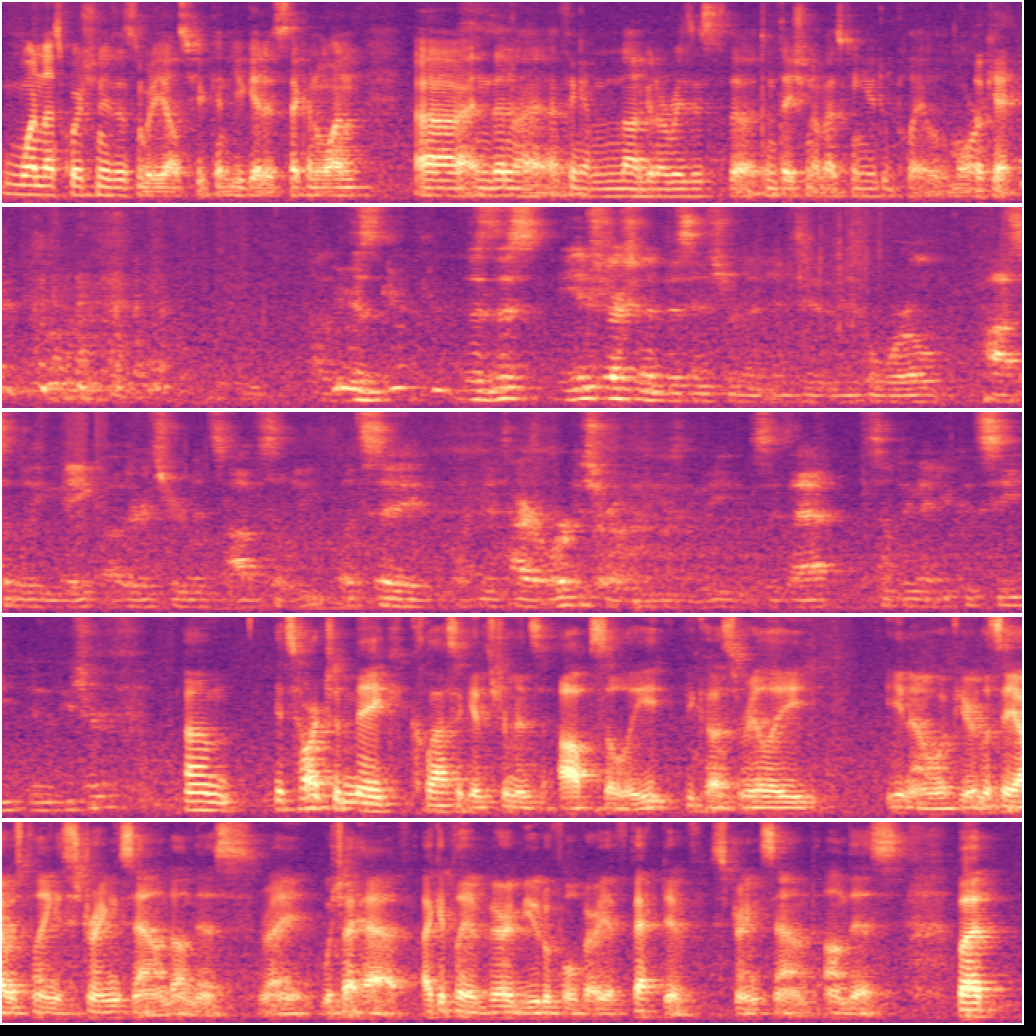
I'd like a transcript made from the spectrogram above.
one last question is there somebody else you can you get a second one, uh, and then I, I think I'm not gonna resist the temptation of asking you to play a little more. Okay. Does, does this, the introduction of this instrument into the musical world possibly make other instruments obsolete? Let's say like an entire orchestra would be using these. Is that something that you could see in the future? Um, it's hard to make classic instruments obsolete because really, you know, if you're, let's say I was playing a string sound on this, right, which I have, I could play a very beautiful, very effective string sound on this, but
